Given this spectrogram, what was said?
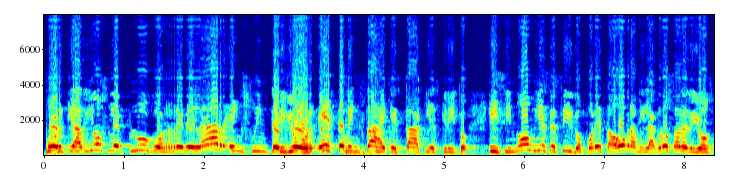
Porque a Dios le plugo revelar en su interior este mensaje que está aquí escrito. Y si no hubiese sido por esa obra milagrosa de Dios,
